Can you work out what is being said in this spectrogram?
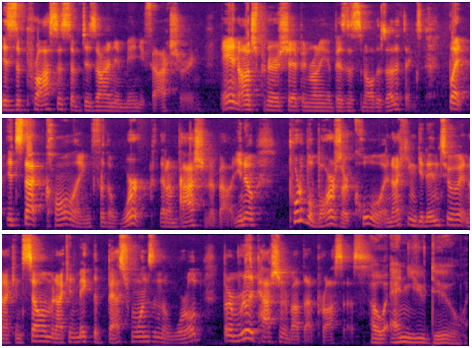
is the process of design and manufacturing." and entrepreneurship and running a business and all those other things. But it's that calling for the work that I'm passionate about. You know, portable bars are cool and I can get into it and I can sell them and I can make the best ones in the world, but I'm really passionate about that process. Oh, and you do.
